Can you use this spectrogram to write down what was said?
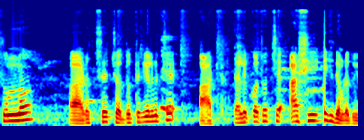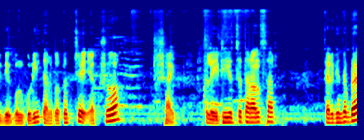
শূন্য, আর হচ্ছে চোদ্দ থেকে গেলে হচ্ছে আট, তাহলে কত হচ্ছে আশি যদি আমরা দুই দিয়ে গুণ করি, তাহলে কত হচ্ছে একশো ষাট, তাহলে এটাই হচ্ছে তার আনসার তাহলে কিন্তু আমরা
